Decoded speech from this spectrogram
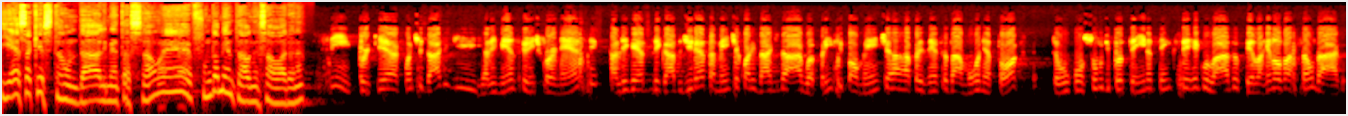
E essa questão da alimentação é fundamental nessa hora, né? Sim, porque a quantidade de alimentos que a gente fornece está ligado diretamente à qualidade da água, principalmente à presença da amônia tóxica. Então, o consumo de proteína tem que ser regulado pela renovação da água,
